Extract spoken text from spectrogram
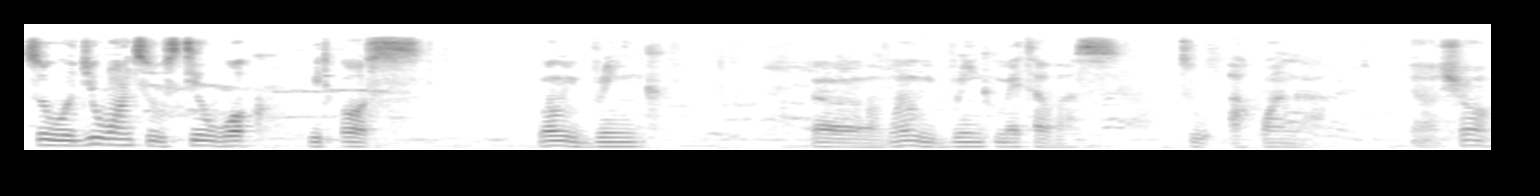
So would you want to still work with us when we bring uh when we bring metaverse to Akwanga? Yeah, sure.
